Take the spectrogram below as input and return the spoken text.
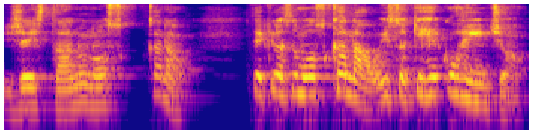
Já está no nosso canal. E aqui nós temos o nosso canal. Isso aqui é recorrente, ó.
